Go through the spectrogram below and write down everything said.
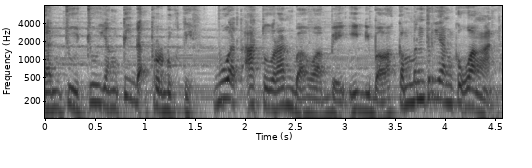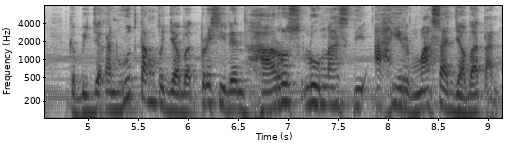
dan cucu yang tidak produktif. Buat aturan bahwa BI di bawah Kementerian Keuangan kebijakan hutang pejabat presiden harus lunas di akhir masa jabatan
